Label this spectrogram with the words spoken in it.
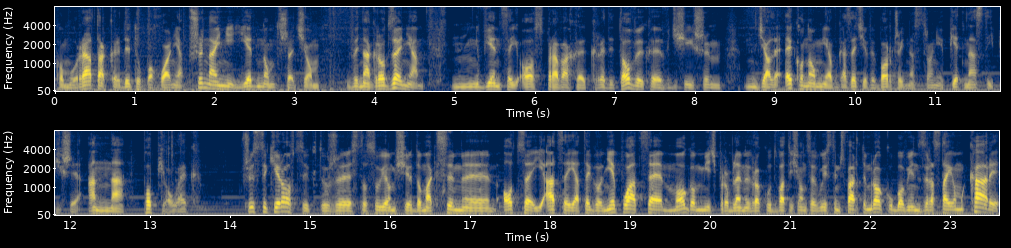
komu rata kredytu pochłania przynajmniej jedną trzecią wynagrodzenia. Mm, więcej o sprawach kredytowych w dzisiejszym dziale Ekonomia w Gazecie Wyborczej na stronie 15 pisze Anna Popiołek. Wszyscy kierowcy, którzy stosują się do maksymy OC i AC, ja tego nie płacę, mogą mieć problemy w roku 2024 roku, bowiem wzrastają kary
